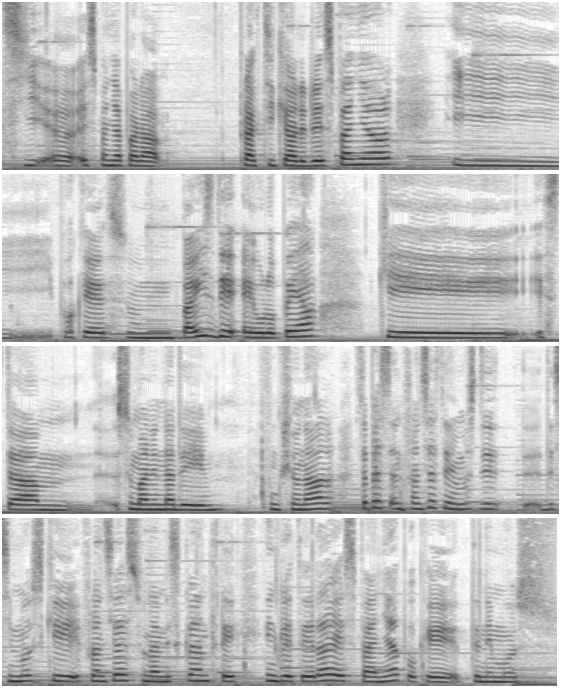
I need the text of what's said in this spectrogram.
sí, eh, España para practicar el español y porque es un país de europea que está um, su manera de funcionar. Sabes, en Francia tenemos de- de- decimos que Francia es una mezcla entre Inglaterra y España porque tenemos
